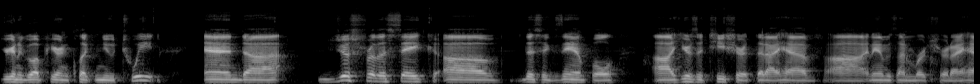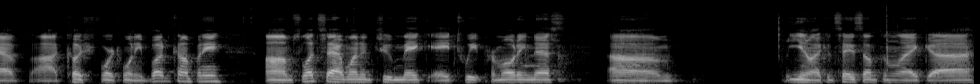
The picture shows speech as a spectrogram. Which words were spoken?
You're going to go up here and click New Tweet. And uh, just for the sake of this example, uh, here's a T-shirt that I have, uh, an Amazon merch shirt. I have uh, Kush 420 Bud Company. Um, so let's say I wanted to make a tweet promoting this. Um, you know, I could say something like, uh,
